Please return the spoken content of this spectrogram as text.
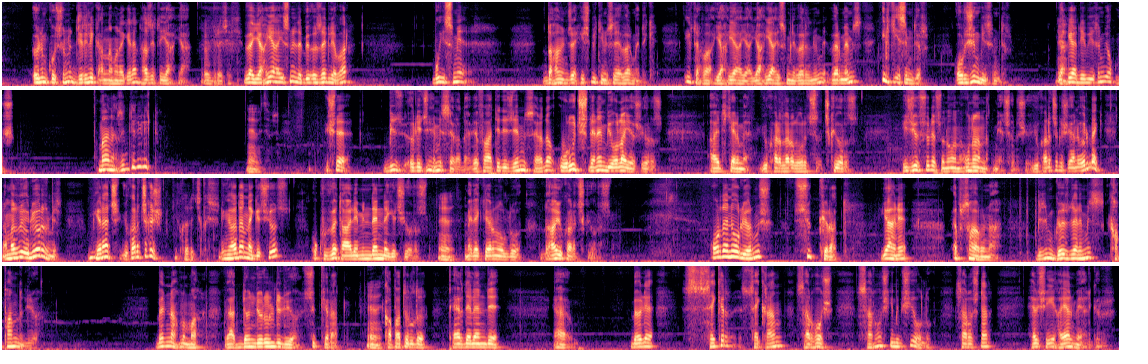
Ölüm koşunu dirilik anlamına gelen Hazreti Yahya. öldürecek. Ve Yahya ismi de bir özelliği var. Bu ismi daha önce hiçbir kimseye vermedik. İlk defa Yahya'ya Yahya ismini vermemiz ilk isimdir. Orijin bir isimdir. Evet. Yahya diye bir isim yokmuş. Manası dirilik. Evet. hocam. İşte biz öleceğimiz sırada, vefat edeceğimiz sırada uruç denen bir olay yaşıyoruz. Ayet-i kerime yukarılara doğru çı- çıkıyoruz. Hicr suresi onu, onu anlatmaya çalışıyor. Yukarı çıkış yani ölmek. Namazda ölüyoruz biz. Miraç yukarı çıkış. Yukarı çıkış. Dünyadan da geçiyoruz. O kuvvet aleminden de geçiyoruz. Evet. Meleklerin olduğu daha yukarı çıkıyoruz. Orada ne oluyormuş? Sükkirat. Yani ebsaruna. Bizim gözlerimiz kapandı diyor. Bel nahnu ya döndürüldü diyor. Sükkirat. Evet. Kapatıldı. Perdelendi. Ya böyle sekir, sekran, sarhoş. Sarhoş gibi bir şey olduk. Sarhoşlar her şeyi hayal meyal görür.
